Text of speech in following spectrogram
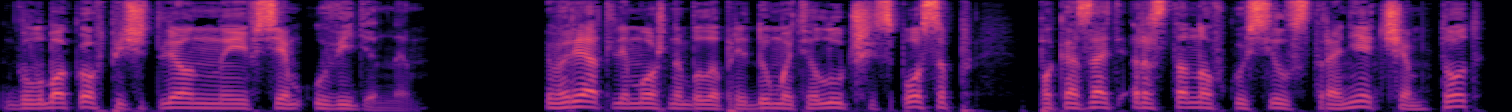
глубоко впечатленные всем увиденным. Вряд ли можно было придумать лучший способ показать расстановку сил в стране, чем тот,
